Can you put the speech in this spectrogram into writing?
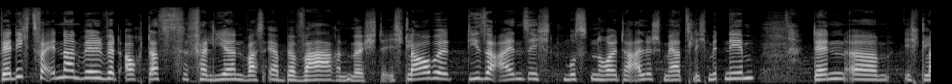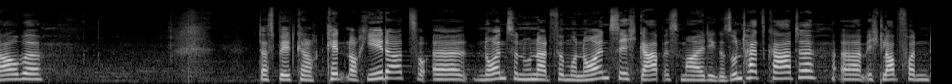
Wer nichts verändern will, wird auch das verlieren, was er bewahren möchte. Ich glaube, diese Einsicht mussten heute alle schmerzlich mitnehmen, denn ähm, ich glaube, das Bild kennt noch jeder. 1995 äh, gab es mal die Gesundheitskarte. Ähm, ich glaube, von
